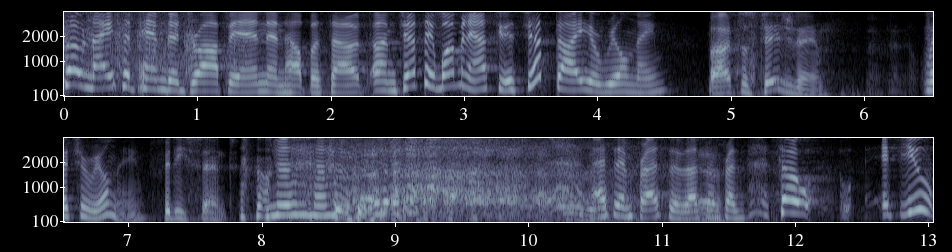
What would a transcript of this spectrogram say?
So nice of him to drop in and help us out. Um, Jeff, they want me to ask you, is Jeff Dye your real name? That's a stage name. What's your real name? 50 Cent. That's impressive. That's Yeah. impressive. So, if you,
